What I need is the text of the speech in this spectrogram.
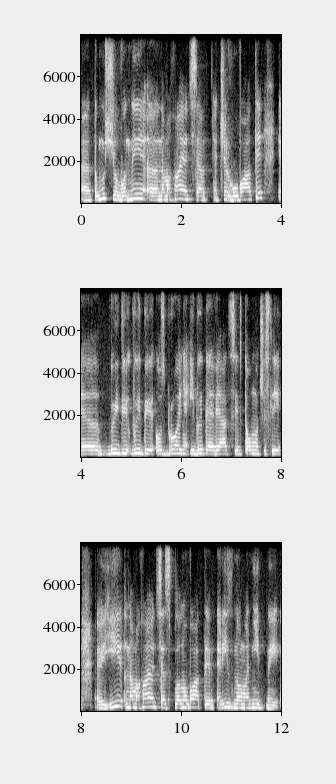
Е, тому що вони е, намагаються чергувати види, види озброєння і види авіації, в тому числі, і намагаються спланувати різноманітний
